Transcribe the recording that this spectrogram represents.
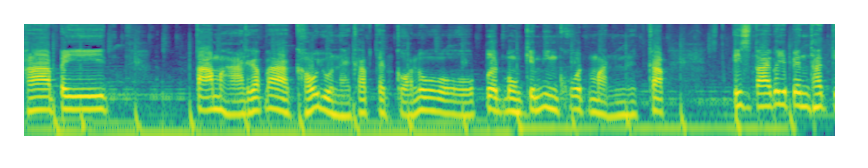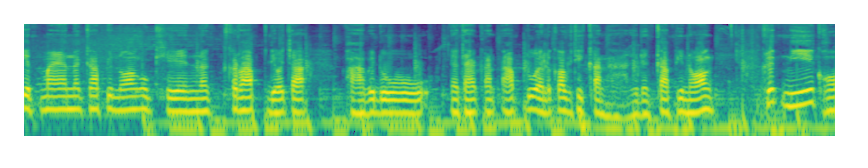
พาไปตามหาครับว่าเขาอยู่ไหนครับ แต่ก่อนโอ้โหเปิดมงเกมมิ่งโคตรมันนะครับอีสไตล์ก็จะเป็นทาร์เก็ตแมนนะครับพี่น้องโอเคนะครับ เดี๋ยวจะพาไปดูแนวทางการอัพด้วยแล้วก็วิธีการหาด้วยนะครับพี่น้อง คลิปนี้ขอ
